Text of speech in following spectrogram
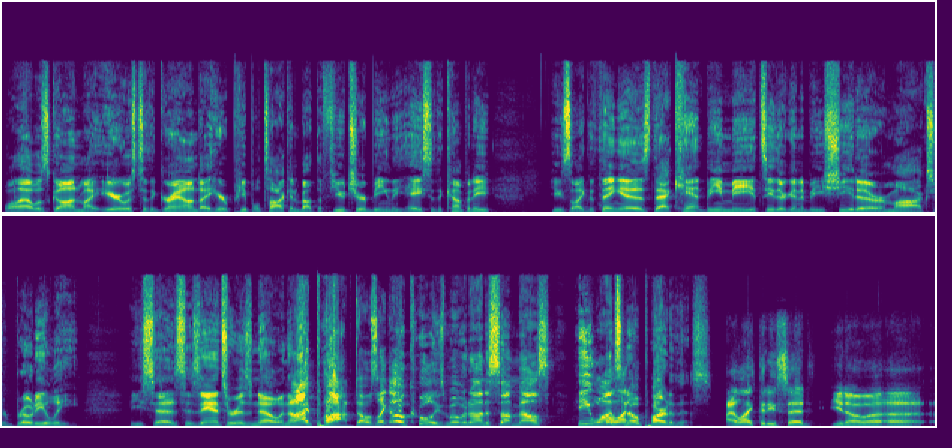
While I was gone, my ear was to the ground. I hear people talking about the future being the ace of the company. He's like, the thing is, that can't be me. It's either going to be Sheeta or Mox or Brodie Lee. He says his answer is no. And then I popped. I was like, oh, cool. He's moving on to something else. He wants Well, I- no part of this. I like that he said, you know, uh, uh,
